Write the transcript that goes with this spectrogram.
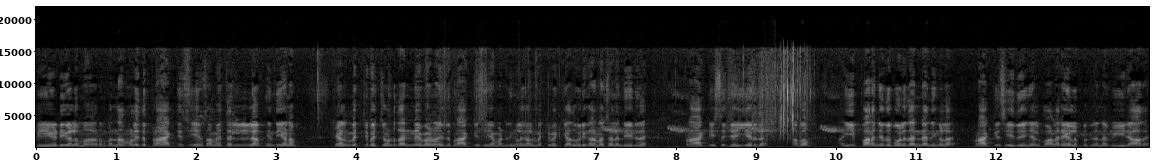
പേടികൾ മാറും. അപ്പം നമ്മളിത് പ്രാക്ടീസ് ചെയ്യുന്ന സമയത്തെല്ലാം എന്ത് ചെയ്യണം? ഹെൽമെറ്റ് വെച്ചുകൊണ്ട് തന്നെ വേണം ഇത് പ്രാക്ടീസ് ചെയ്യാൻ വേണ്ടി. നിങ്ങൾ ഹെൽമെറ്റ് വെക്കാതെ ഒരു കാരണവശാലും എന്ത് ചെയ്യരുത്? പ്രാക്ടീസ് ചെയ്യരുത്. അപ്പം ഈ പറഞ്ഞതുപോലെ തന്നെ നിങ്ങൾ പ്രാക്ടീസ് ചെയ്ത് കഴിഞ്ഞാൽ വളരെ എളുപ്പത്തിൽ തന്നെ വീഴാതെ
